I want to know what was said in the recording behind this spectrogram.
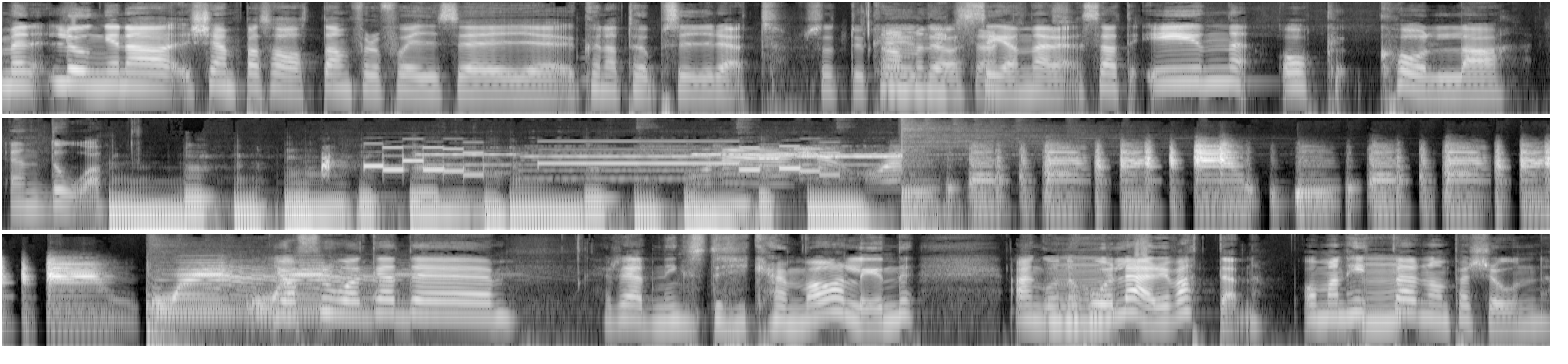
men lungorna kämpar satan för att få i sig, kunna ta upp syret. Så att du kan Ja, ju dö exakt. senare. Så att in och kolla ändå. Jag frågade räddningsdykaren Malin angående Mm. HLR i vatten. Om man hittar Mm. någon person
